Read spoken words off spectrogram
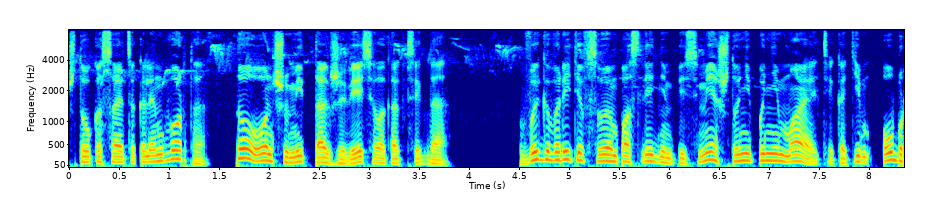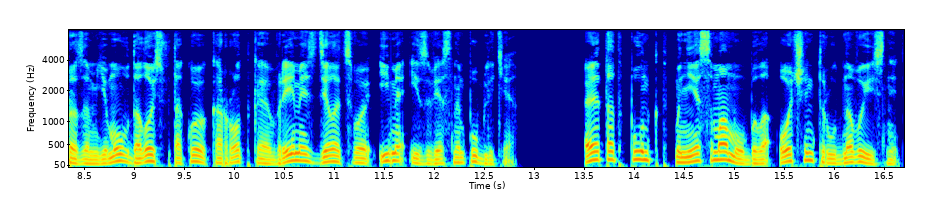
Что касается Каллингворта, то он шумит так же весело, как всегда – вы говорите в своем последнем письме, что не понимаете, каким образом ему удалось в такое короткое время сделать свое имя известным публике. Этот пункт мне самому было очень трудно выяснить.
